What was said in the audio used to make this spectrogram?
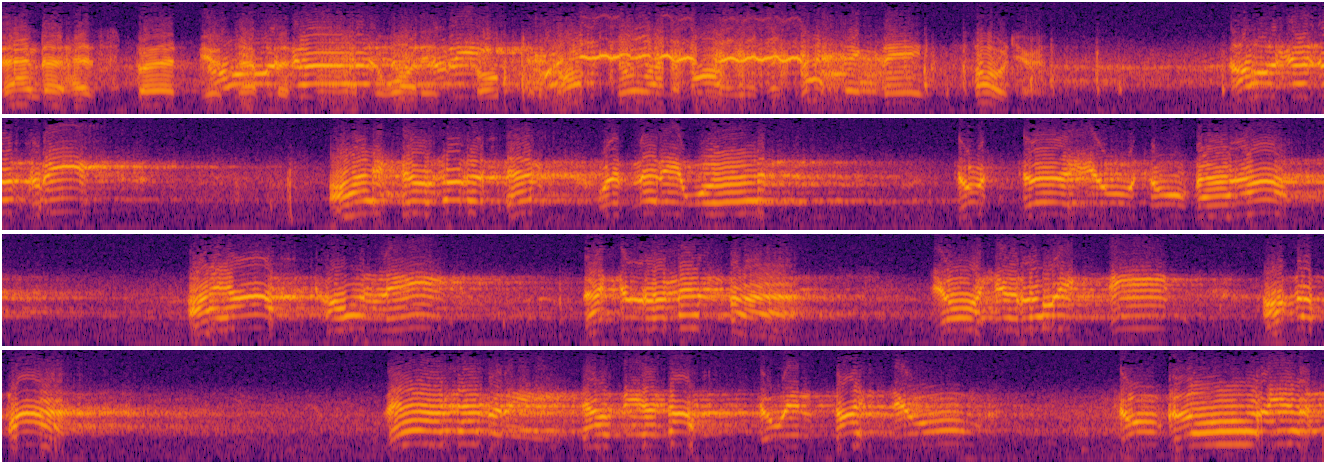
Alexander has spurred Bucephalus toward his troops walked through, and is addressing the. Soldiers of Greece, I shall not attempt with many words to stir you to valor. I ask only that you remember your heroic deeds of the past. Their memory shall be enough to incite you to glorious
